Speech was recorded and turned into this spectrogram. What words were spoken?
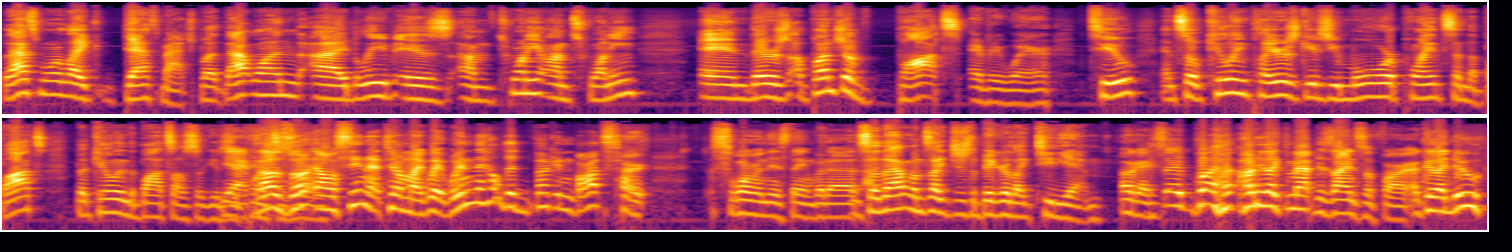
but that's more like deathmatch. But that one I believe is um, 20 on 20, and there's a bunch of bots everywhere too. And so killing players gives you more points than the bots, but killing the bots also gives yeah, you points. I was well. I was seeing that too. I'm like, wait, when the hell did fucking bots start swarming this thing? But uh, so that one's like just a bigger like TDM. Okay, so but how do you like the map design so far? Because I do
